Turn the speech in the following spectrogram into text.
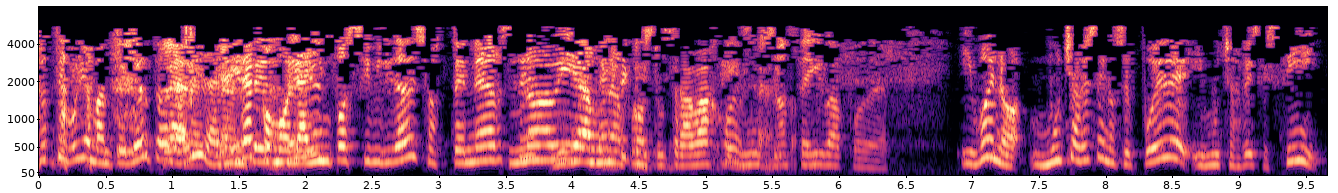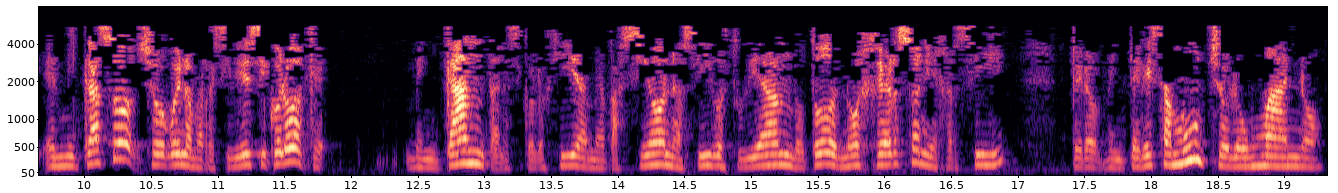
yo te voy a mantener toda Claro, la vida. Era como la imposibilidad de sostenerse No había una con tu trabajo de músico. No se iba a poder. Y bueno, muchas veces no se puede y muchas veces sí. En mi caso, yo, bueno, me recibí de psicóloga, que me encanta la psicología, me apasiona, sigo estudiando todo, no ejerzo ni ejercí, pero me interesa mucho lo humano,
